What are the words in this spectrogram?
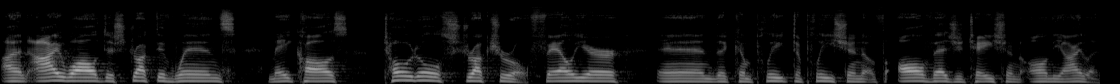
On eye wall destructive winds may cause total structural failure and the complete depletion of all vegetation on the island,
